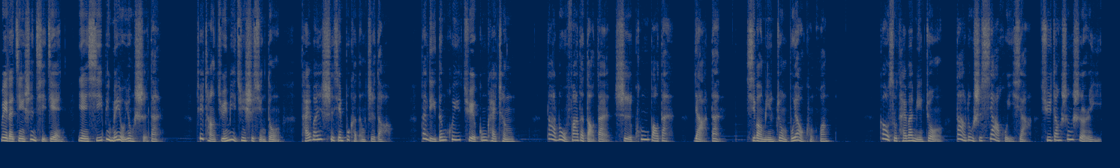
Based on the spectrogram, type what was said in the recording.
为了谨慎起见，演习并没有用实弹。这场绝密军事行动，台湾事先不可能知道，但李登辉却公开称，大陆发的导弹是空包弹、哑弹，希望民众不要恐慌，告诉台湾民众，大陆是吓唬一下，虚张声势而已。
